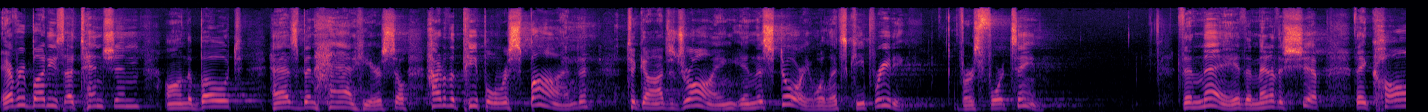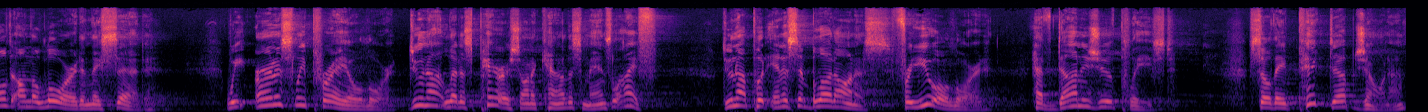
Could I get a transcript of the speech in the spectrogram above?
Everybody's attention on the boat has been had here. So, how do the people respond to God's drawing in this story? Well, let's keep reading. Verse 14. Then they, the men of the ship, they called on the Lord and they said, We earnestly pray, O Lord, do not let us perish on account of this man's life. Do not put innocent blood on us, for you, O Lord, have done as you have pleased. So they picked up Jonah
